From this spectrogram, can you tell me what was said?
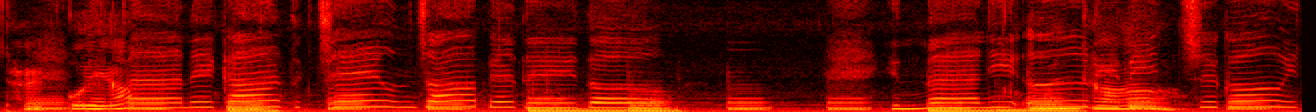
잘 거예요? 나를 가득 채운 저 별들도 유난히. 우리 비추고 있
